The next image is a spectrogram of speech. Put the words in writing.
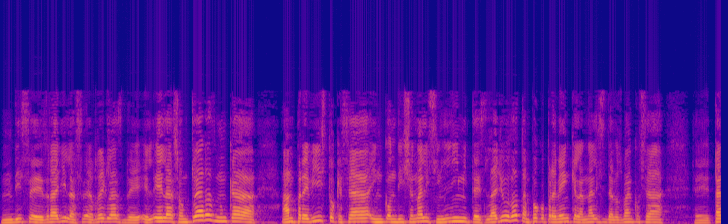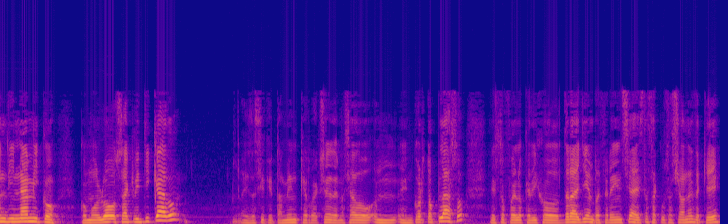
mm, dice Draghi, las eh, reglas del ELA son claras, nunca han previsto que sea incondicional y sin límites la ayuda, tampoco prevén que el análisis de los bancos sea eh, tan dinámico como luego se ha criticado, es decir, que también que reaccione demasiado en, corto plazo. Esto fue lo que dijo Draghi en referencia a estas acusaciones de que,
